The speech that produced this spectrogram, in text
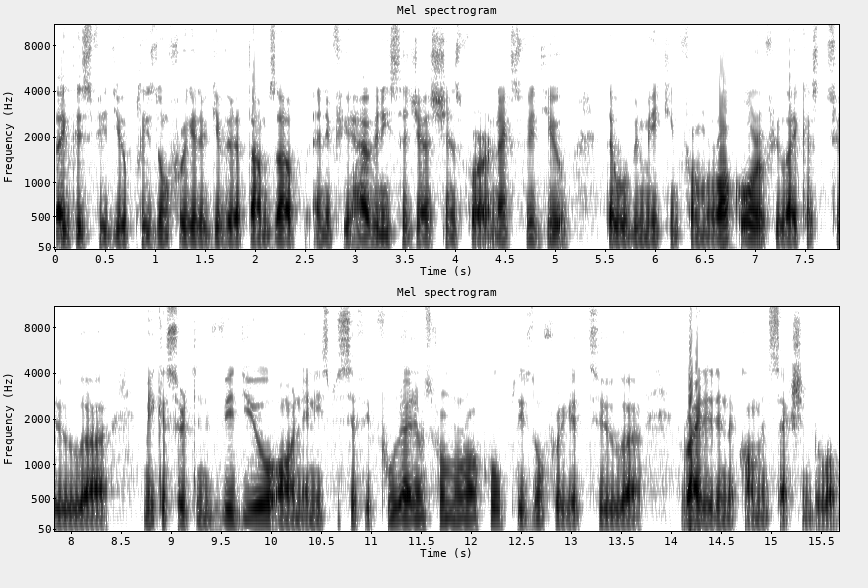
Like this video please don't forget to give it a thumbs up. And if you have any suggestions for our next video that we'll be making from Morocco or if you like us to uh, make a certain video on any specific food items from Morocco please don't forget to uh, write it in the comment section below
